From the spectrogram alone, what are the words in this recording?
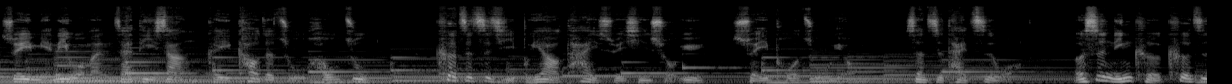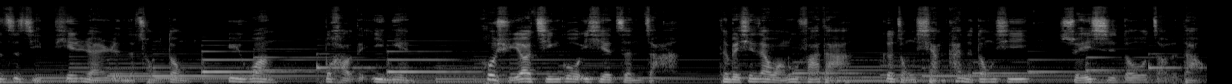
所以勉励我们在地上可以靠着主 hold 住，克制自己，不要太随心所欲、随波逐流，甚至太自我，而是宁可克制自己天然人的冲动、欲望。不好的意念，或许要经过一些挣扎。特别现在网络发达，各种想看的东西随时都找得到。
